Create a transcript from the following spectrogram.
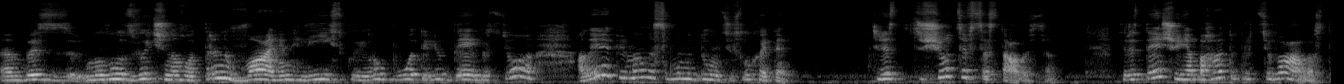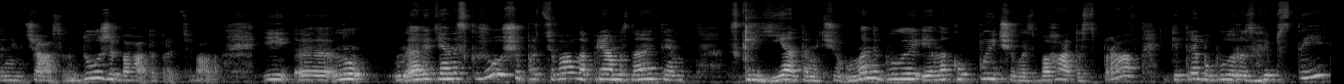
е, без мого звичного тренування, англійської, роботи, людей, без цього. Але я піймала себе на думці, слухайте, через що це все сталося? Через те, що я багато працювала останнім часом, дуже багато працювала. І е, ну, навіть я не скажу, що працювала прямо, знаєте, з клієнтами. Чи у мене були і накопичилось багато справ, які треба було розгребсти.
